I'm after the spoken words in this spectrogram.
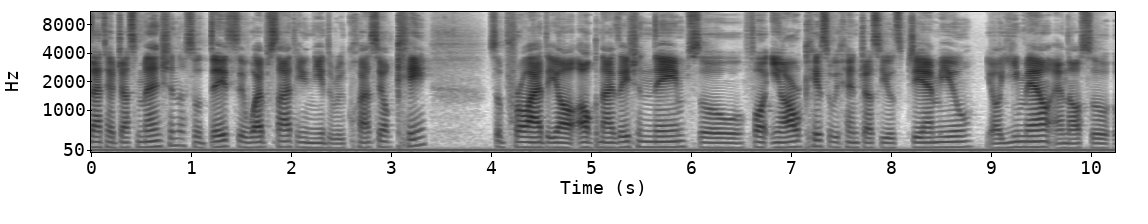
that I just mentioned. So this is the website you need to request your key. So provide your organization name. So for in our case, we can just use GMU, your email, and also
